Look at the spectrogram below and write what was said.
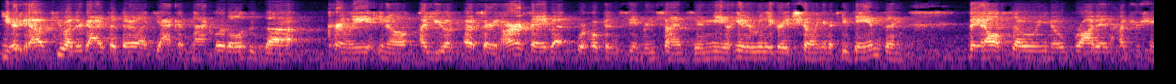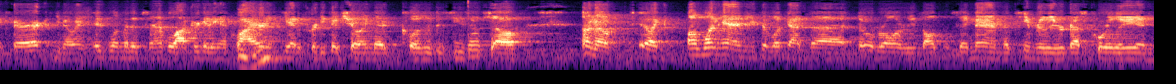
you have a few other guys out there like Jakub Nakladal is uh, currently you know a U, uh, sorry RFA, but we're hoping to see him resign soon. You know, he had a really great showing in a few games, and they also you know brought in Hunter Shinkaruk, you know, in his limited sample after getting acquired, mm-hmm. he had a pretty good showing to close the season. So Oh, I don't know. Like on one hand, you could look at the, the overall results and say, "Man, the team really regressed poorly, and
